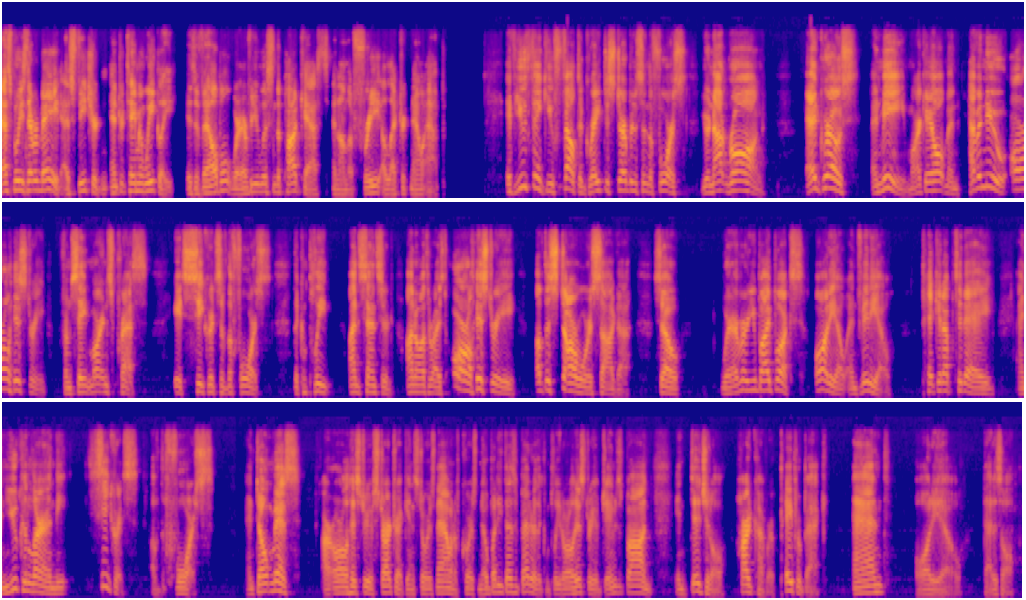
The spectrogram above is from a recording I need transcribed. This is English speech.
Best Movies Never Made, as featured in Entertainment Weekly, is available wherever you listen to podcasts and on the free Electric Now app. If you think you felt a great disturbance in the force, you're not wrong. Ed Gross and me, Mark A. Altman, have a new oral history from St. Martin's Press. It's Secrets of the Force, the complete, uncensored, unauthorized oral history of the Star Wars saga. So, wherever you buy books, audio, and video, pick it up today and you can learn the secrets of the Force. And don't miss our oral history of Star Trek in stores now. And of course, nobody does it better the complete oral history of James Bond in digital, hardcover, paperback, and audio. That is all.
